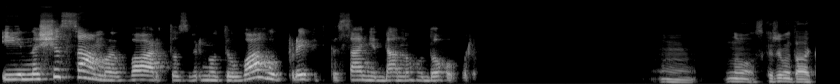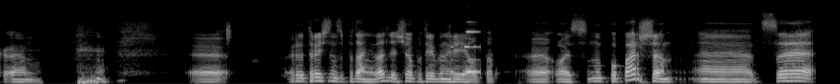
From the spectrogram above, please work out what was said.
І на що саме варто звернути увагу при підписанні даного договору? Ну, скажімо так, ем, е, риторичне запитання, да? для чого потрібен ріелтор? Е, ось, ну, по-перше, е, це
